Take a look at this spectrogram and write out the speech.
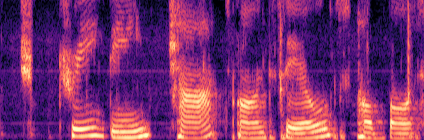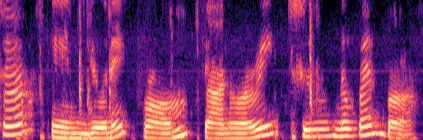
3D chart on sales of butter in unit from January to November.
